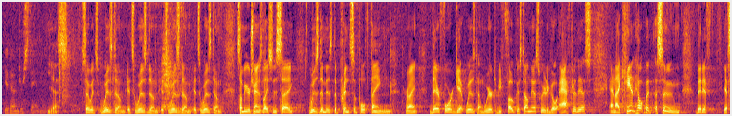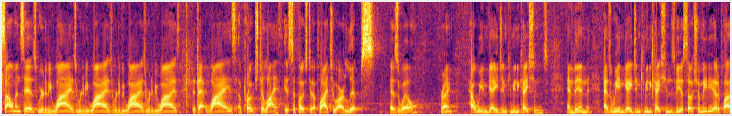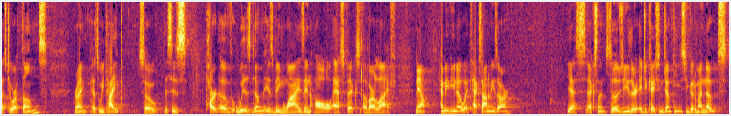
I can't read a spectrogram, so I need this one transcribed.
get understanding. Yes. So it's wisdom, it's wisdom, it's wisdom, it's wisdom. Some of your translations say wisdom is the principal thing, right? Therefore, get wisdom. We're to be focused on this, we're to go after this. And I can't help but assume that if, if Solomon says we're to be wise, we're to be wise, we're to be wise, we're to be wise, that that wise approach to life is supposed to apply to our lips as well, right? How we engage in communications. And then as we engage in communications via social media, it applies to our thumbs, right? As we type. So this is part of wisdom is being wise in all aspects of our life. Now, how many of you know what taxonomies are? Yes, excellent. So those of you that are education junkies, you go to my notes.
